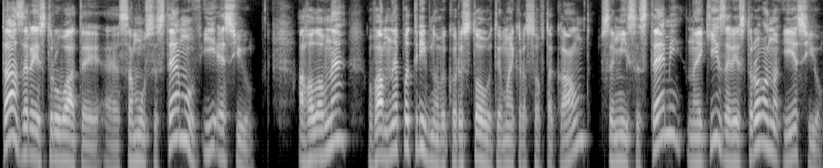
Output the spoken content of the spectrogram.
та зареєструвати е, саму систему в ESU. А головне, вам не потрібно використовувати Microsoft аккаунт в самій системі, на якій зареєстровано ESU.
